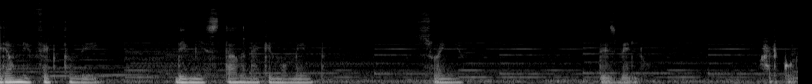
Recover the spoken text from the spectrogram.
Era un efecto de, de mi estado en aquel momento, sueño desvelo, alcohol.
